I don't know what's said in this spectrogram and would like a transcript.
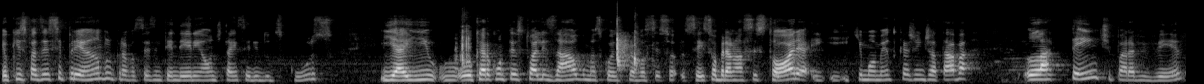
Eu quis fazer esse preâmbulo para vocês entenderem onde está inserido o discurso. E aí eu quero contextualizar algumas coisas para vocês sobre a nossa história e, e, que momento que a gente já estava latente para viver.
